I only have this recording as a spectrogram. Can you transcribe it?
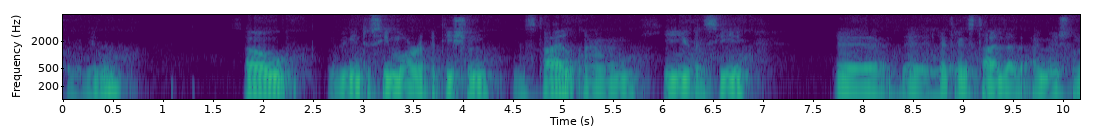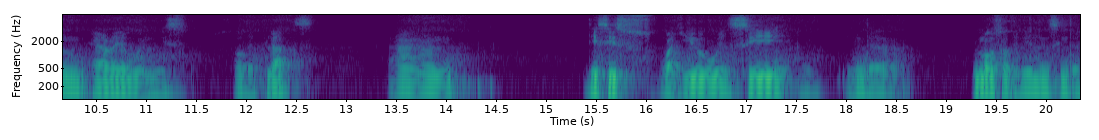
for the building. So we begin to see more repetition in style, and here you can see the, the lettering style that I mentioned earlier when we saw the plaques. And this is what you will see in the in most of the buildings in the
